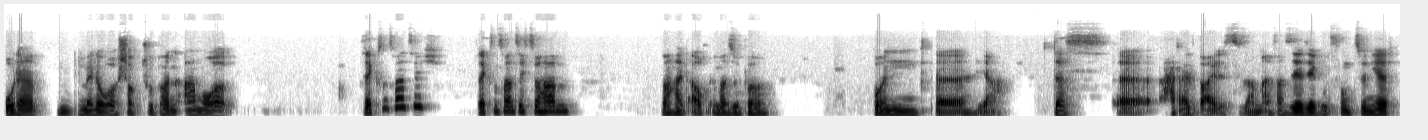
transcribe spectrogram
oder Manowar Shock Troopern Armor 26? 26 zu haben, war halt auch immer super. Und äh, ja, das äh, hat halt beides zusammen einfach sehr, sehr gut funktioniert.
